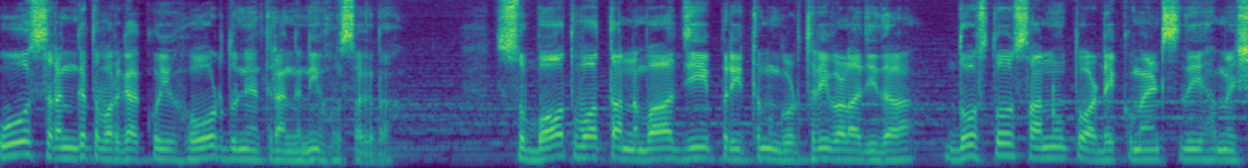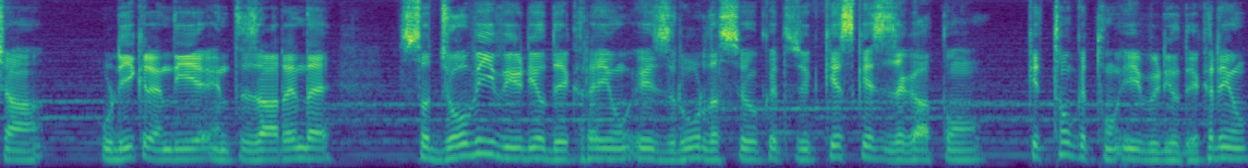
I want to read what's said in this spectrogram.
ਉਸ ਰੰਗਤ ਵਰਗਾ ਕੋਈ ਹੋਰ ਦੁਨੀਆ ਤੇ ਰੰਗ ਨਹੀਂ ਹੋ ਸਕਦਾ। ਸੋ ਬਹੁਤ ਬਹੁਤ ਧੰਨਵਾਦ ਜੀ ਪ੍ਰੀਤਮ ਗੁਰਥਰੀ ਵਾਲਾ ਜੀ ਦਾ। ਦੋਸਤੋ, ਸਾਨੂੰ ਤੁਹਾਡੇ ਕਮੈਂਟਸ ਦੀ ਹਮੇਸ਼ਾ ਉਡੀਕ ਰਹਿੰਦੀ ਹੈ, ਇੰਤਜ਼ਾਰ ਰਹਿੰਦਾ ਹੈ। ਸੋ ਜੋ ਵੀ ਵੀਡੀਓ ਦੇਖ ਰਹੇ ਹੋ, ਇਹ ਜ਼ਰੂਰ ਦੱਸਿਓ ਕਿ ਤੁਸੀਂ ਕਿਸ ਕਿਸ ਜਗ੍ਹਾ ਤੋਂ, ਕਿੱਥੋਂ ਕਿੱਥੋਂ ਇਹ ਵੀਡੀਓ ਦੇਖ ਰਹੇ ਹੋ।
